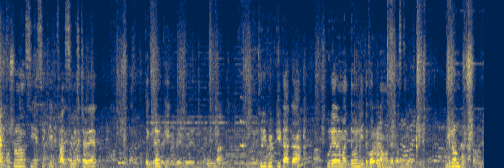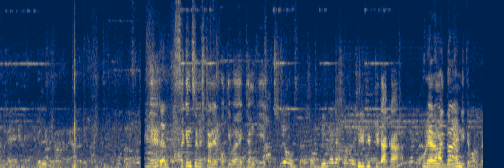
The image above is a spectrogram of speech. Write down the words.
professional CSC kit first সেমিস্টারের এক্সাম কিট থ্রি ফিফটি টাকা কুরিয়ারের মাধ্যমে নিতে পারবেন আমাদের কাছ থেকে। মিলন বুক শপ সেকেন্ড সেমিস্টারে Pratibha exam kit three fifty টাকা কুরিয়ারের মাধ্যমেও নিতে পারবে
